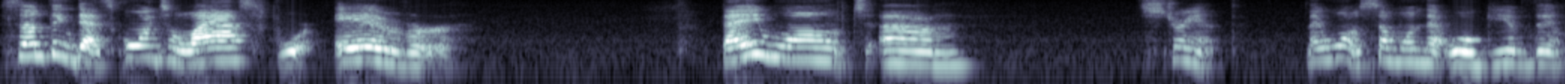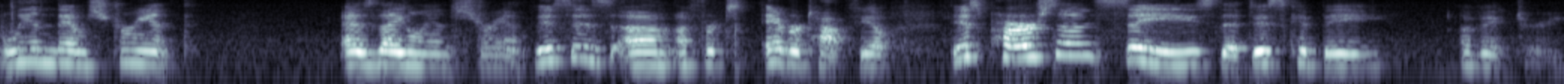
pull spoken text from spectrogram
Something that's going to last forever. They want um, strength. They want someone that will give them, lend them strength as they lend strength. This is um, a forever type feel. This person sees that this could be a victory.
